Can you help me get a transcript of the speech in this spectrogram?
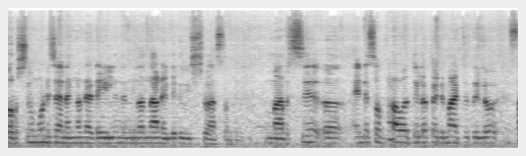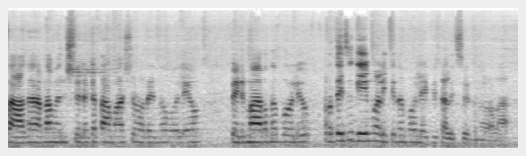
കുറച്ചും കൂടി ജനങ്ങളുടെ ഇടയിൽ നിന്നെന്നാണ് എന്റെ ഒരു വിശ്വാസം. മറിച്ച് എന്റെ സ്വഭാവത്തിലോ പെരുമാറ്റത്തിലോ സാധാരണ മനുഷ്യരൊക്കെ തമാശ പറയുന്ന പോലെയോ പെരുമാറുന്ന പോലെയോ പ്രത്യേകിച്ച് ഗെയിം കളിക്കുന്ന പോലെയൊക്കെ കളിച്ചിരുന്നവളാണ്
